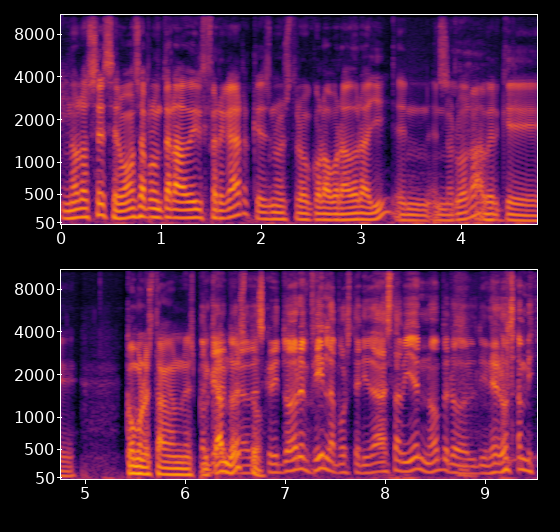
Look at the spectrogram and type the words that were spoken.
no lo sé, se lo vamos a preguntar a David Fergar, que es nuestro colaborador allí en, en Noruega, a ver qué, cómo lo están Porque explicando El esto. escritor, en fin, la posteridad está bien, ¿no? Pero el dinero también.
